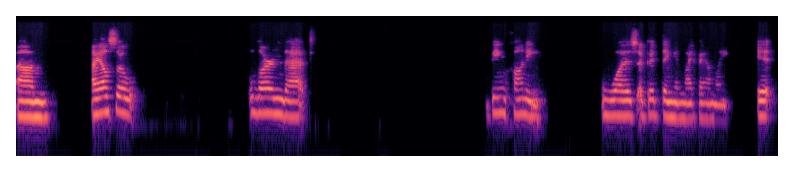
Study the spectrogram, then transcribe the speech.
Um, I also learned that being funny was a good thing in my family. It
